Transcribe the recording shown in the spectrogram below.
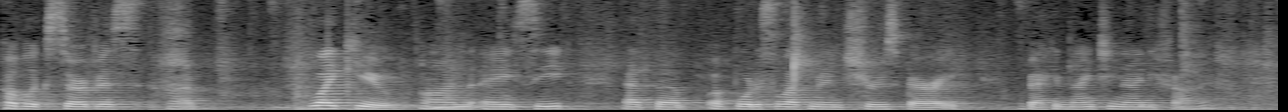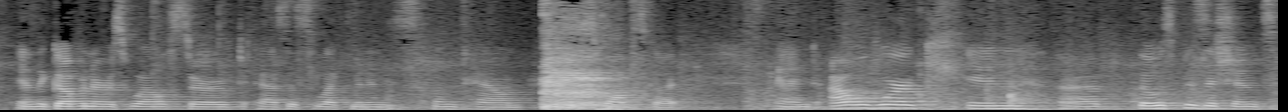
public service, uh, like you, on a seat at the Board of Selectmen in Shrewsbury back in 1995. And the governor as well served as a selectman in his hometown Swampscott. And our work in uh, those positions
